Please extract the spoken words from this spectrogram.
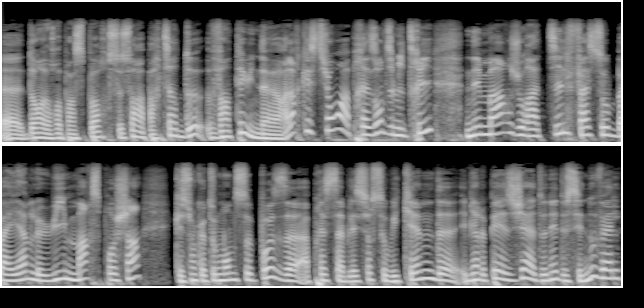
euh, dans Europe 1 Sport ce soir à partir de 21h. Alors question à présent Dimitri, Neymar jouera-t-il face au Bayern le 8 mars prochain? Question que tout le monde se pose après sa blessure ce week-end. Eh bien le PSG a donné de ses nouvelles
